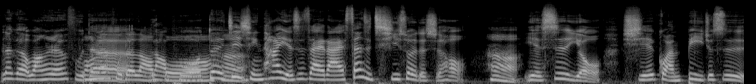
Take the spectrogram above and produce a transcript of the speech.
那个王仁甫的老老婆对，嗯季晴她也是在大概三十七岁的时候，哈，也是有血管壁就是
